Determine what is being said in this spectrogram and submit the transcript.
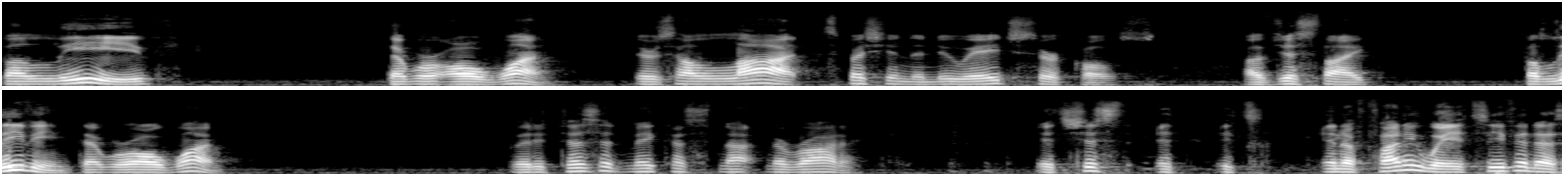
believe that we're all one. There's a lot, especially in the new age circles, of just like believing that we're all one. But it doesn't make us not neurotic. It's just it, it's in a funny way, it's even a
